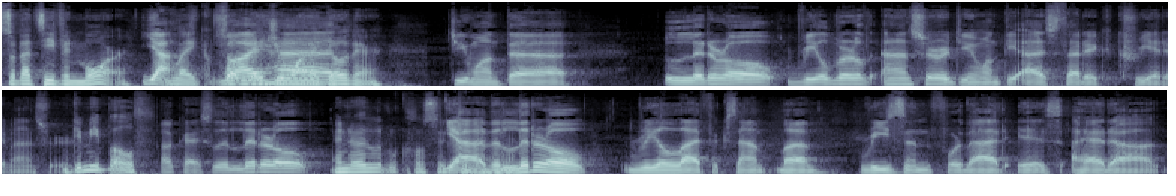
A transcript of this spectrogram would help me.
so that's even more. Yeah, Like so what I made you want to go there? Do you want the literal real world answer or do you want the aesthetic creative answer? Give me both. Okay, so the literal And a little closer. yeah, the literal real life example uh, reason for that is I had a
